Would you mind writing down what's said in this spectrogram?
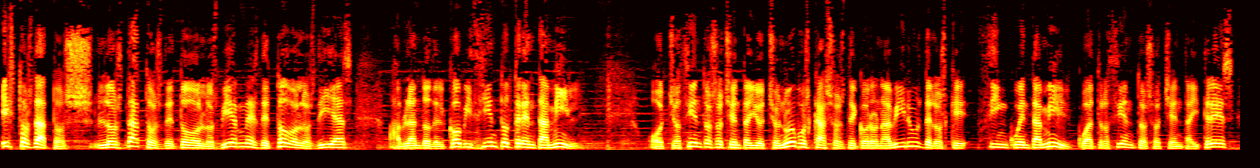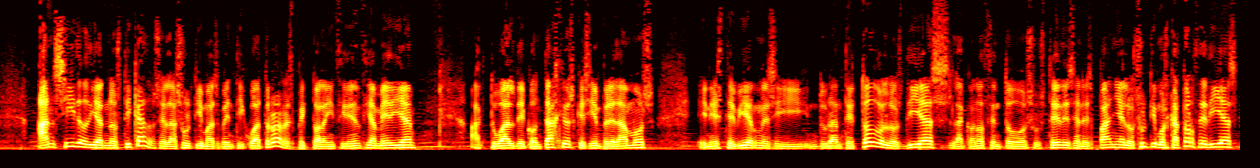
estos datos, los datos de todos los viernes, de todos los días, hablando del COVID, 130.000 888 nuevos casos de coronavirus, de los que 50.483 han sido diagnosticados en las últimas 24 horas respecto a la incidencia media actual de contagios que siempre damos en este viernes y durante todos los días, la conocen todos ustedes en España. En los últimos 14 días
